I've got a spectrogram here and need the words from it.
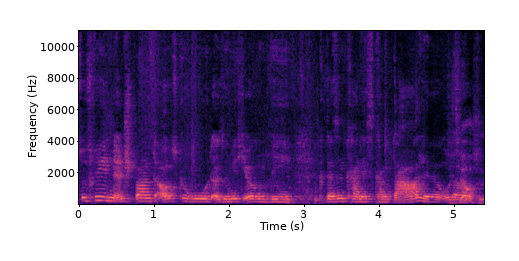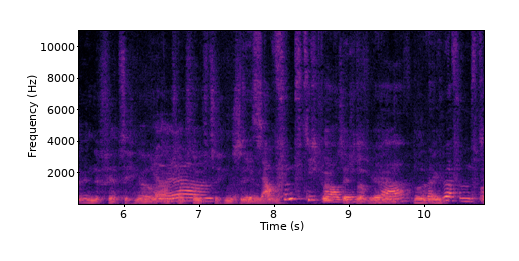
Zufrieden, entspannt, ausgeruht, also nicht irgendwie, da sind keine Skandale oder. Ist ja auch schon Ende 40, ne? Oder Ja, Anfang ja. 50 müsste Die ist auch 50, glaube 50, ich. glaub ja. ja, oder über ich. 50.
